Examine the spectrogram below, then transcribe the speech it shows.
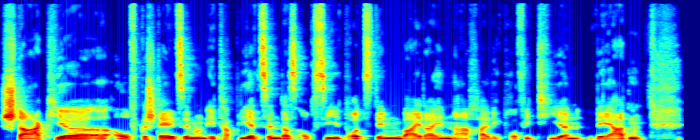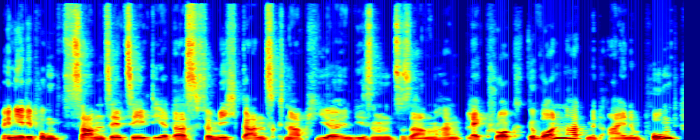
stark hier äh, aufgestellt sind und etabliert sind, dass auch sie trotzdem weiterhin nachhaltig profitieren werden. Wenn ihr die Punkte zusammenzählt, seht ihr, dass für mich ganz knapp hier in diesem Zusammenhang BlackRock gewonnen hat mit einem Punkt.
